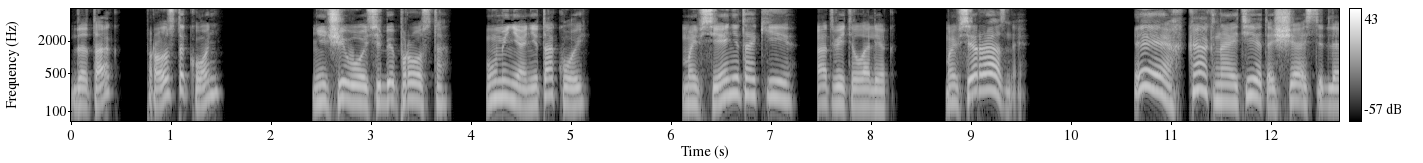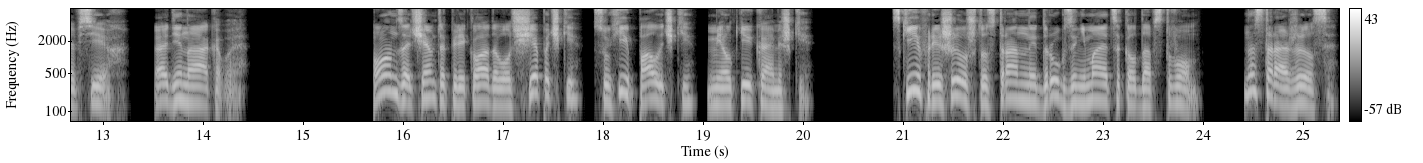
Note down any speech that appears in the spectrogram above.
«Да так, просто конь». «Ничего себе просто! У меня не такой». «Мы все не такие», — ответил Олег. «Мы все разные». «Эх, как найти это счастье для всех? Одинаковое». Он зачем-то перекладывал щепочки, сухие палочки, мелкие камешки. Скиф решил, что странный друг занимается колдовством. Насторожился.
